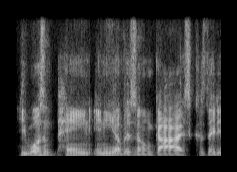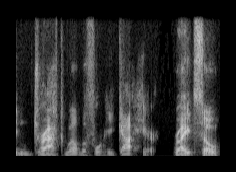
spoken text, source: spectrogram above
he wasn't paying any of his own guys because they didn't draft well before he got here. Right. So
